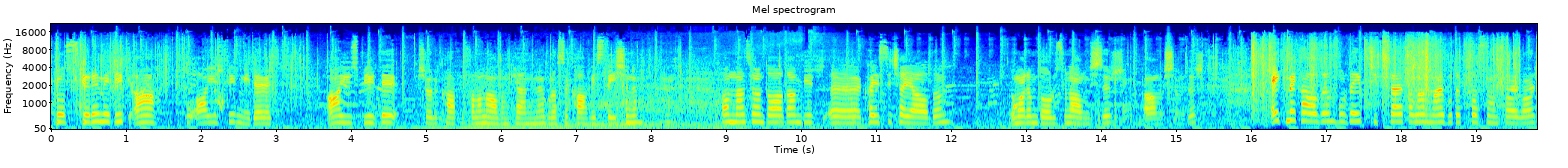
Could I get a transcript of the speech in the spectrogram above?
Mikros göremedik. Ah bu A101 miydi? Evet. A101'de şöyle kahve falan aldım kendime. Burası kahve station'ım. Ondan sonra doğadan bir e, kayısı çayı aldım. Umarım doğrusunu almıştır. Almışımdır. Ekmek aldım. Burada hep cipsler falan var. Burada croissantlar var.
